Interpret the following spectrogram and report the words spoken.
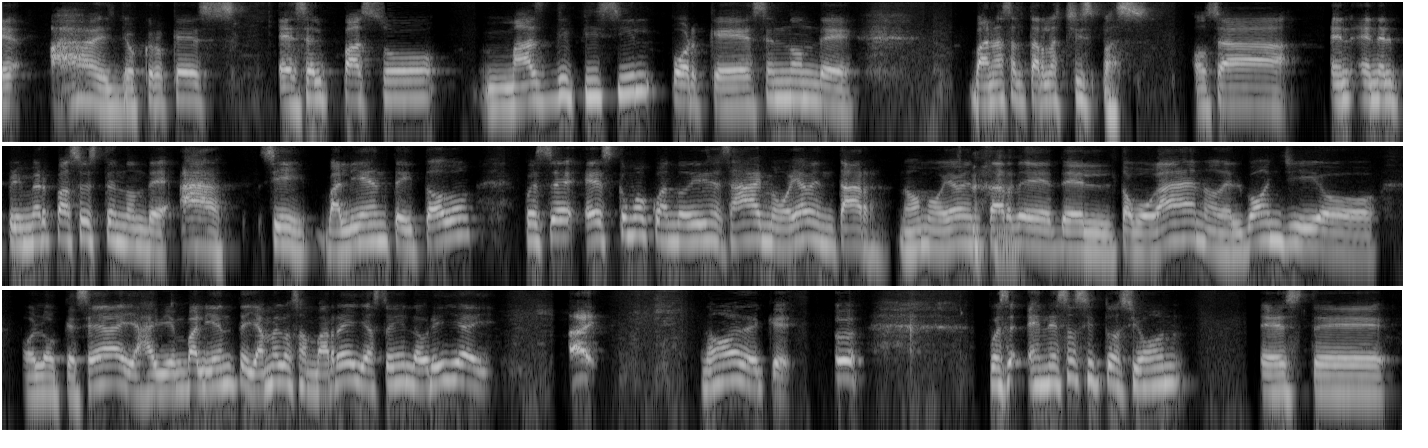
yo creo que es, es el paso más difícil porque es en donde van a saltar las chispas. O sea, en, el primer paso este en donde, ah, sí, valiente y todo, pues eh, es como cuando dices, ay, me voy a aventar, ¿no? Me voy a aventar del tobogán o del bungee o, o lo que sea, y ay, bien valiente, ya me los amarré, ya estoy en la orilla y, ay, no, de que, uh. pues en esa situación, este,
